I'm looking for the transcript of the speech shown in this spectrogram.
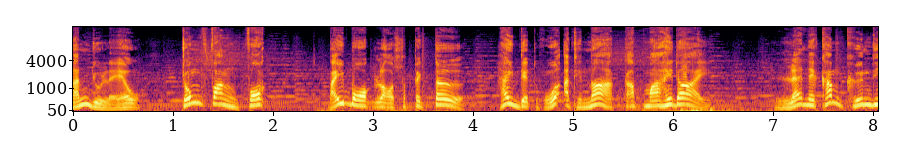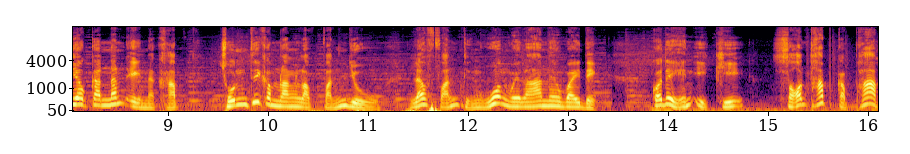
นั้นอยู่แล้ว จงฟังฟอกไปบอกเหล่าสเปกเตอร์ ให้เด็ดหัวอาเทนากลับมาให้ได้ และในค่ำคืนเดียวกันนั่นเองนะครับ ชนที่กำลังหลับฝันอยู่ แล้วฝันถึงห่วงเวลาในวัยเด็ก ก็ได้เห็นอีกคิ ซ้อนทับกับภาพ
